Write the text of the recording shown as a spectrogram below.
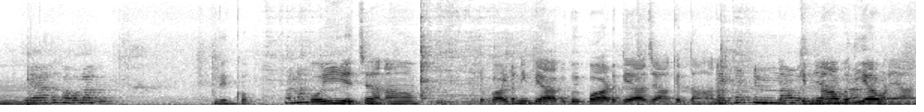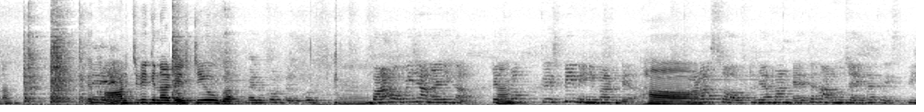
ਹਮ। ਤੇ ਆ ਦਿਖਾਓ ਲੱਗੋ। ਵੇਖੋ ਹਨਾ? ਕੋਈ ਇਹ ਚ ਹਨਾ ਰਿਵਲਟ ਨਹੀਂ ਪਿਆ ਵੀ ਕੋਈ ਪਾੜ ਗਿਆ ਜਾਂ ਕਿਦਾਂ ਹਨਾ? ਦੇਖੋ ਕਿੰਨਾ ਵਧੀਆ ਕਿੰਨਾ ਹਨਾ। ਵਧੀਆ ਬਣਿਆ ਹਨਾ? ਤੇ ਤੇ- ਖਾਣ ਚ ਵੀ ਕਿੰਨਾ ਟੇਸਟੀ ਹੋਊਗਾ। ਬਿਲਕੁਲ ਬਿਲਕੁਲ। ਬਣ ਉਹ ਵੀ ਜਾਣਾ ਹੀਗਾ। ਤੇ ਹਾਂ। ਹੁਣ ਕ੍ਰਿਸਪੀ ਨਹੀਂ ਬਣ ਰਿਹਾ। ਹਾਂ। ਥੋੜਾ ਸੌਫਟ ਜਿਹਾ ਬਣ ਰਿਹਾ ਤੇ ਸਾਨੂੰ ਚਾਹੀਦਾ ਕ੍ਰਿਸਪੀ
